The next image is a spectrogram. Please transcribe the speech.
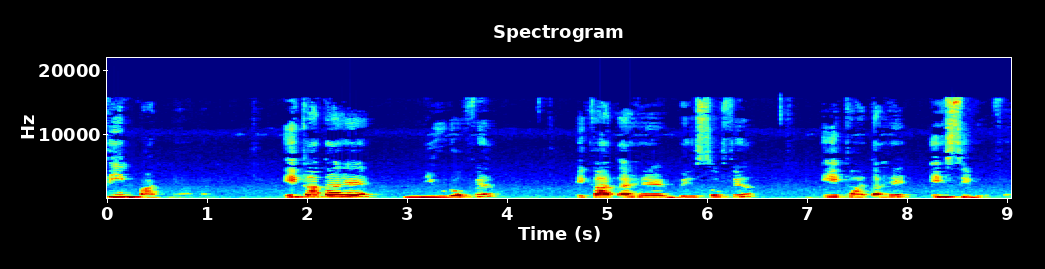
तीन पार्ट में आता है। एक आता है न्यूरोफिल एक आता है बेसोफिल एक आता है एसिडोफिल।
